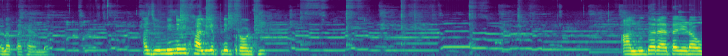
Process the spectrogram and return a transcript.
ਹੁਣ ਆਪਾਂ ਖਾਣ ਲੱਗੇ ਅਜੂਨੀ ਨੇ ਵੀ ਖਾ ਲਈ ਆਪਣੀ ਪਰੌਂਠੀ। ਆਲੂ ਦਾ ਰਾਇਤਾ ਜਿਹੜਾ ਉਹ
